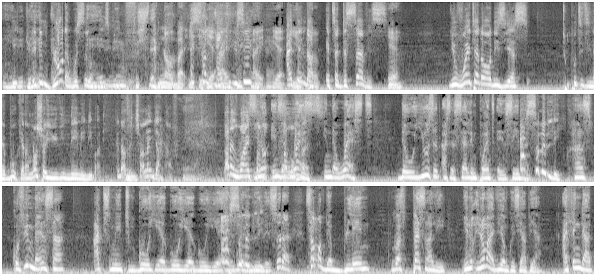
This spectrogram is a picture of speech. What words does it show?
You, you didn't blow the whistle on these people. No, but you see, yeah, I, I- you see, I- I, yeah, you- think that uh, it's a disservice. Yeah. You've waited all these years to put it in a book, and I'm not sure you even name anybody. And that's a challenge I have. That is why some, you know, in the of West, us. in the West, they will use it as a selling point and say that absolutely. Hans Kofi Mensah asked me to go here, go here, go here, and go Absolutely. so that some of the blame, because personally, you know, you know my view on Kwesi Appiah. I think that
